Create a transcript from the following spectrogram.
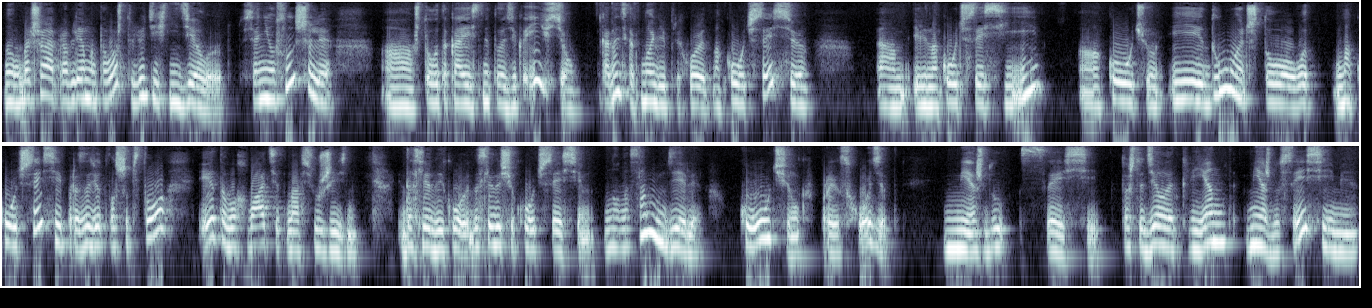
но большая проблема того, что люди их не делают. То есть они услышали, а, что вот такая есть методика, и все. Знаете, как многие приходят на коуч-сессию а, или на коуч-сессии, коучу и думают, что вот на коуч-сессии произойдет волшебство, и этого хватит на всю жизнь, до, следующей, до следующей коуч-сессии. Но на самом деле коучинг происходит между сессией. То, что делает клиент между сессиями,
